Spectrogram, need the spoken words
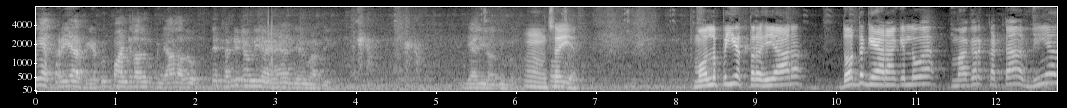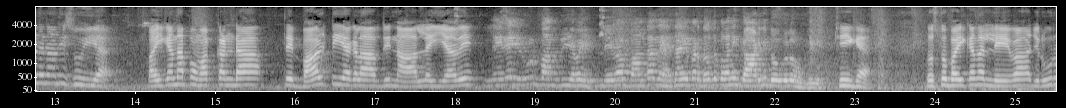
75000 ਰੁਪਏ ਕੋਈ 5 ਲਾ ਦੋ 50 ਲਾ ਦੋ ਤੇ ਠੰਡੀ ਠੰਡੀ ਆਏ ਆ ਜਿਵੇਂ ਮਰਜ਼ੀ। ਜੈਲੀ ਵਾਧੂਗਾ ਹੂੰ ਸਹੀ ਹੈ ਮੁੱਲ 75000 ਦੁੱਧ 11 ਕਿਲੋ ਹੈ ਮਗਰ ਕੱਟਾ 20 ਦਿਨਾਂ ਦੀ ਸੂਈ ਹੈ ਬਾਈ ਕਹਿੰਦਾ ਭਾਵੇਂ ਕੰਡਾ ਤੇ ਬਾਲਟੀ ਅਗਲਾ ਆਪਦੀ ਨਾਲ ਲਈ ਜਾਵੇ। ਲੇਵੇ ਜ਼ਰੂਰ ਬੰਦਦੀ ਆ ਬਈ ਲੇਵਾ ਬੰਦਾ ਦਿਖਦਾ ਨਹੀਂ ਪਰ ਦੁੱਧ ਪਤਾ ਨਹੀਂ ਗਾੜ ਵੀ 2 ਕਿਲੋ ਹੋਊਗੀ ਠੀਕ ਹੈ। ਦੋਸਤੋ ਬਾਈ ਕਹਿੰਦਾ ਲੇਵਾ ਜ਼ਰੂਰ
